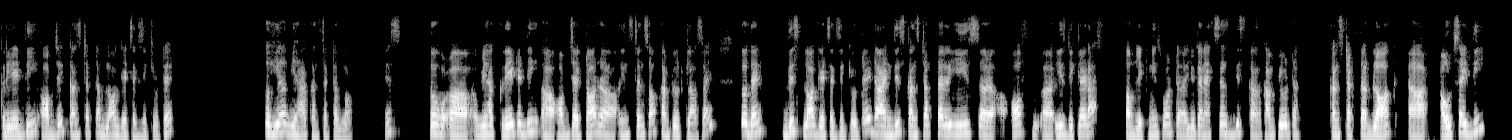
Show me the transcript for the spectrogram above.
create the object constructor block gets executed. So here we have constructor block. Yes. So uh, we have created the uh, object or uh, instance of compute class right? So then this block gets executed and this constructor is uh, of uh, is declared as public. Means what? Uh, you can access this co compute constructor block outside the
